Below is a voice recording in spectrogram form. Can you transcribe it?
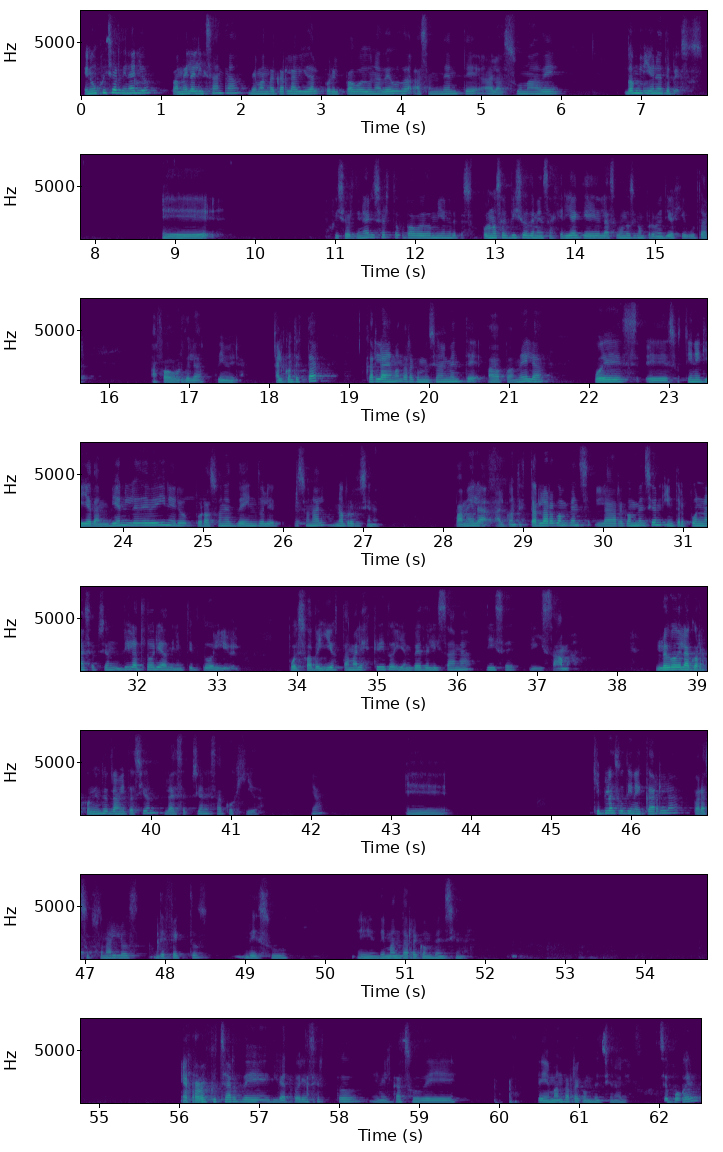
En un juicio ordinario, Pamela Lizana demanda a Carla Vidal por el pago de una deuda ascendente a la suma de 2 millones de pesos. Eh, juicio ordinario, ¿cierto? Pago de 2 millones de pesos. Por unos servicios de mensajería que la segunda se comprometió a ejecutar a favor de la primera. Al contestar, Carla demanda reconvencionalmente a Pamela pues sostiene que ella también le debe dinero por razones de índole personal, no profesional. Pamela, al contestar la, reconvención, interpone una excepción dilatoria de ineptitud del libro, pues su apellido está mal escrito y en vez de Lisana dice Lisama. Luego de la correspondiente tramitación, la excepción es acogida. Eh, ¿Qué plazo tiene Carla para subsanar los defectos de su eh, demanda reconvencional? Es raro escuchar de dilatoria, ¿cierto? En el caso de, demandas reconvencionales. ¿Se puede?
